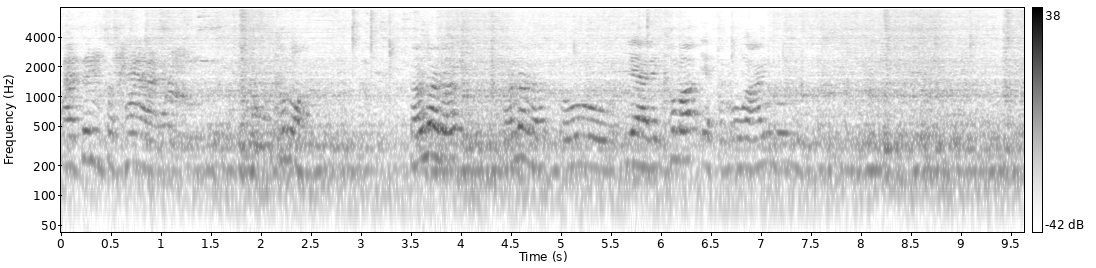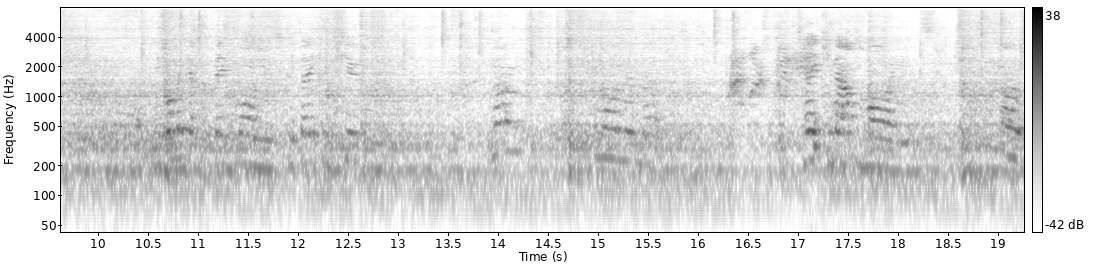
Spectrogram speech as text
I've been prepared. Come on. No, no, no. No, no, no. Oh, yeah, they come at you from all angles. You want to get the big ones because they can shoot. No. Come on, hit. Taking out mines. Oh,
